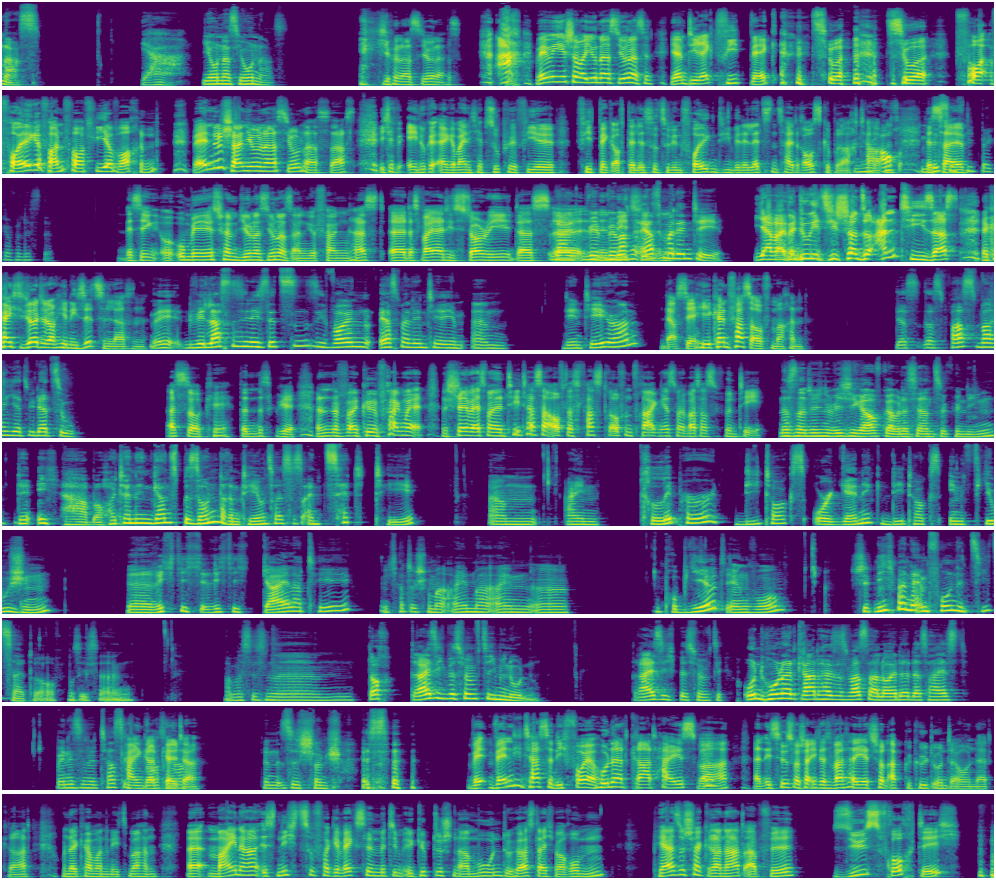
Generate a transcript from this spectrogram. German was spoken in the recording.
Jonas. Ja. Jonas, Jonas. Jonas, Jonas. Ach, wenn wir hier schon mal Jonas, Jonas sind, wir haben direkt Feedback zur, zur vor Folge von vor vier Wochen. Wenn du schon Jonas, Jonas sagst. Ich habe, ey, Luca, allgemein, ich habe super viel Feedback auf der Liste zu den Folgen, die wir in der letzten Zeit rausgebracht Ja, haben. Auch ein Deshalb- bisschen Feedback auf der Liste. Deswegen, um mir jetzt schon Jonas, Jonas angefangen hast, äh, das war ja die Story, dass. Nein, äh, wir, wir machen erstmal den Tee. Ja, weil wenn du jetzt hier schon so anteaserst, dann kann ich die Leute doch hier nicht sitzen lassen. Nee, wir lassen sie nicht sitzen. Sie wollen erstmal den Tee, ähm, den Tee hören. Darfst du ja hier kein Fass aufmachen. Das, das Fass mache ich jetzt wieder zu. Achso, okay. Dann ist okay. Dann, dann fragen wir, dann stellen wir erstmal eine Teetasse auf, das Fass drauf und fragen erstmal, was hast du für einen Tee? Das ist natürlich eine wichtige Aufgabe, das hier anzukündigen. Denn ich habe heute einen ganz besonderen Tee. Und zwar ist es ein Z-Tee. Ähm, ein Clipper Detox Organic Detox Infusion. Äh, richtig, richtig geiler Tee. Ich hatte schon mal einmal einen äh, probiert irgendwo. Steht nicht mal eine empfohlene Ziehzeit drauf, muss ich sagen. Aber es ist eine. Doch, 30 bis 50 Minuten. 30 bis 50. Und 100 Grad heißes Wasser, Leute. Das heißt, wenn ich so eine Tasse. Kein Grad kälter. Dann ist es schon scheiße. Wenn, die Tasse nicht vorher 100 Grad heiß war, dann ist höchstwahrscheinlich das Wasser jetzt schon abgekühlt unter 100 Grad und da kann man nichts machen. Äh, meiner ist nicht zu verwechseln mit dem ägyptischen Amun. Du hörst gleich warum. Persischer Granatapfel, süß fruchtig.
